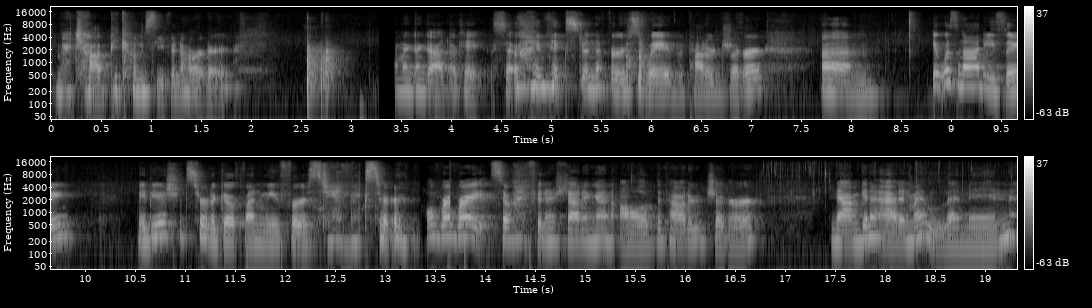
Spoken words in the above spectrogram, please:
my job becomes even harder. Oh my god, okay, so I mixed in the first wave of powdered sugar. Um, it was not easy. Maybe I should start a GoFundMe for a stand mixer. All right, so I finished adding in all of the powdered sugar. Now I'm gonna add in my lemon.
